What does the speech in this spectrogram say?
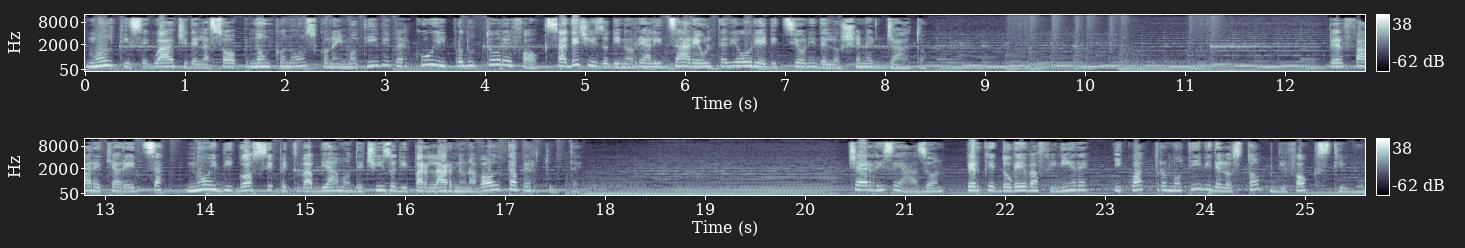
Molti seguaci della soap non conoscono i motivi per cui il produttore Fox ha deciso di non realizzare ulteriori edizioni dello sceneggiato. Per fare chiarezza, noi di Gossip It abbiamo deciso di parlarne una volta per tutte. Cherry Season, perché doveva finire, i quattro motivi dello stop di Fox TV.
